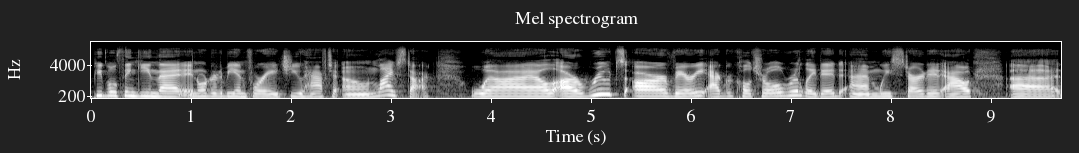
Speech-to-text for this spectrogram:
people thinking that in order to be in 4-H, you have to own livestock. While our roots are very agricultural related, um, we started out uh,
